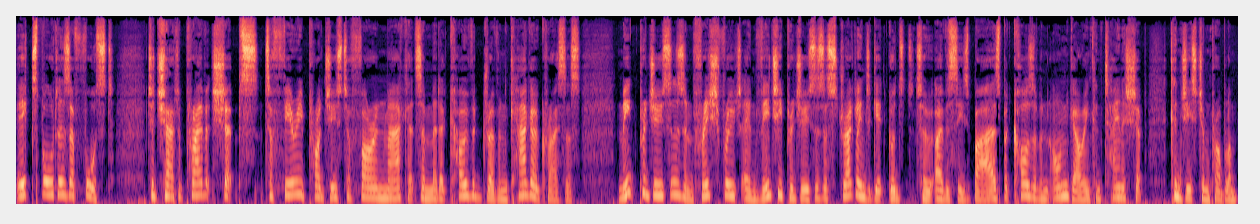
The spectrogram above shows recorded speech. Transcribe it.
Exporters are forced to charter private ships to ferry produce to foreign markets amid a COVID driven cargo crisis. Meat producers and fresh fruit and veggie producers are struggling to get goods to overseas buyers because of an ongoing container ship congestion problem.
